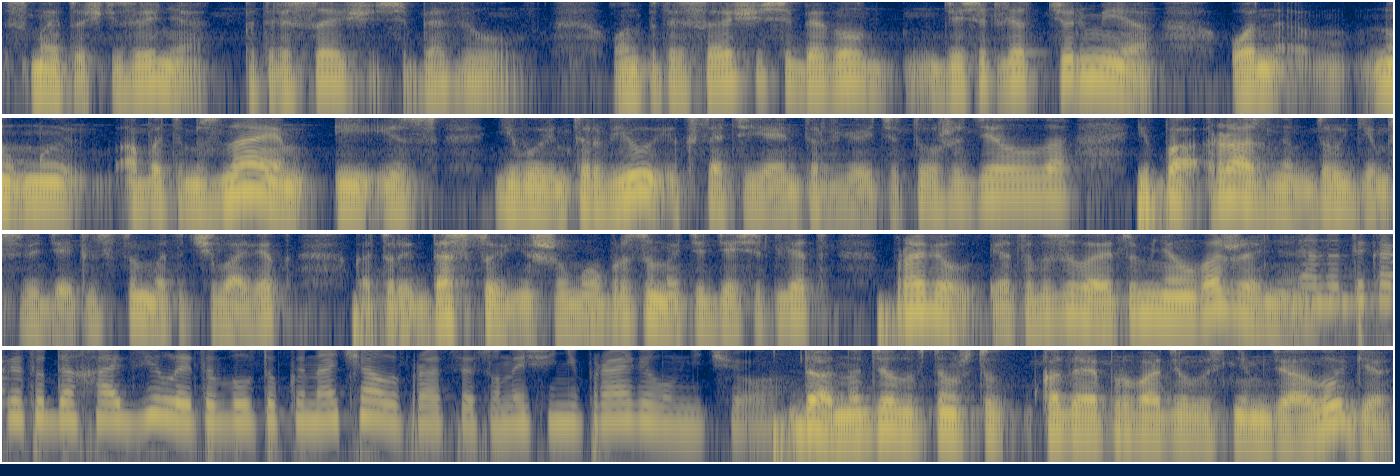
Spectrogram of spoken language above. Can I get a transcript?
с моей точки зрения, потрясающе себя вел. Он потрясающе себя вел 10 лет в тюрьме. Он, ну, мы об этом знаем и из его интервью, и, кстати, я интервью эти тоже делала, и по разным другим свидетельствам это человек, который достойнейшим образом эти 10 лет провел. И это вызывает у меня уважение. Да, но ты когда туда ходила, это было только начало процесса, он еще не провел ничего. Да, но дело в том, что когда я проводила с ним диалоги,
